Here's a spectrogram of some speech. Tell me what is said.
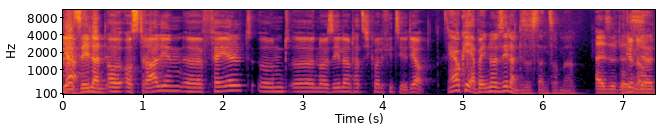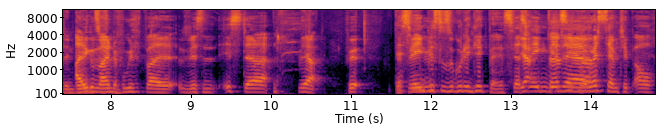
ja, Neuseeland- Australien äh, failed und äh, Neuseeland hat sich qualifiziert. Ja, Ja, okay, aber in Neuseeland ist es dann Sommer. Also das Genau. Ja, den Bogen allgemeine Fußballwissen ist da Ja. für Deswegen Deswegen, bist du so gut in Kickbase. deswegen Ja, wird der West Ham-Tipp auch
